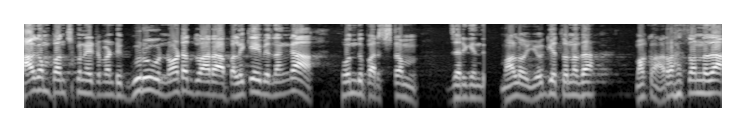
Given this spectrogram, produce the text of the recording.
భాగం పంచుకునేటువంటి గురువు నోట ద్వారా పలికే విధంగా పొందుపరచడం జరిగింది. మాలో యోగ్యత ఉన్నదా? మాకు అర్హత ఉన్నదా?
